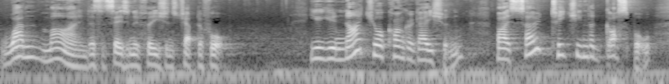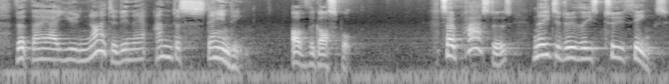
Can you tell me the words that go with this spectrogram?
one mind, as it says in Ephesians chapter 4. You unite your congregation by so teaching the gospel that they are united in their understanding of the gospel. So, pastors need to do these two things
